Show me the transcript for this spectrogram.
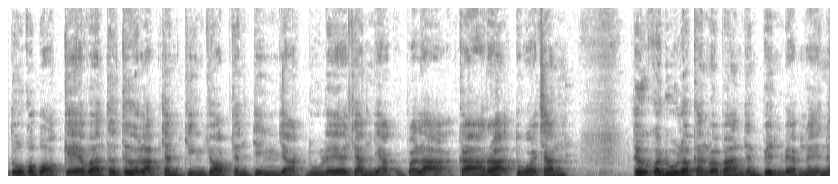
โต้ก็บอกแกว่าถ้าเธอรักฉันจริงชอบฉันจริง อยากดูแลฉันอยากอุปการะตัวฉันเธอก็ดูแล้วกันว่าบ้านฉันเป็นแบบไหนไหน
